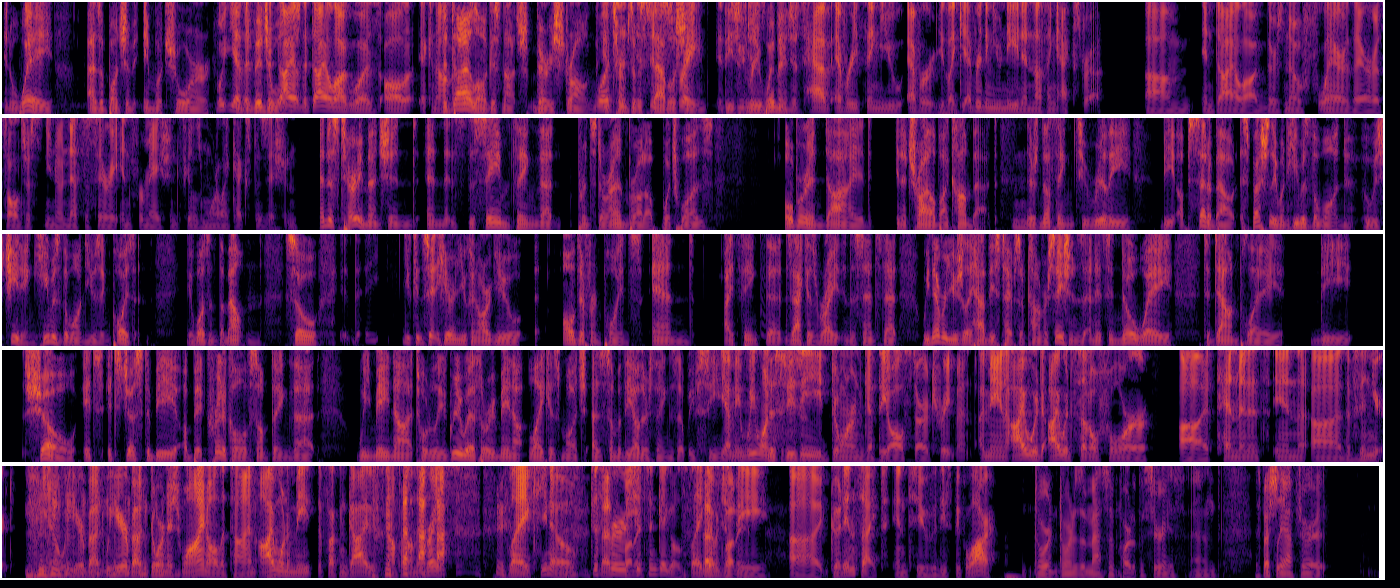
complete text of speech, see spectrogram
in a way as a bunch of immature Well, yeah, the, the, individuals. dia- the dialogue was all economic. the dialogue is not sh- very strong well, in terms just- of establishing these three just- women. You just have everything you ever like, everything you need and nothing extra. Um, in dialogue, there's no flair there. It's all just you know necessary information. Feels more like exposition. And as Terry mentioned, and it's the same thing that Prince Doran brought up, which was Oberyn died in a trial by combat. Mm-hmm. There's nothing to really be upset about, especially when he was the one who was cheating. He was the one using poison. It wasn't the mountain. So you can sit here and you can argue uh, all different points. And I think that Zach is right in the sense that we never usually have these types of conversations, and it's in no way to downplay the show. It's it's just to be a bit critical of something that we may not totally agree with or we may not like as much as some of the other things that we've seen. Yeah, I mean, we want to season. see Dorne get the All Star treatment. I mean, I would I would settle for uh, ten minutes in uh, the vineyard. You know, we hear about we hear about Dornish wine all the time. I want to meet the fucking guy who's stomping on the grapes. Like, you know, just That's for funny. shits and giggles. Like that That's would just funny. be uh, good insight into who these people are. Dorne Dorne is a massive part of the series, and especially after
